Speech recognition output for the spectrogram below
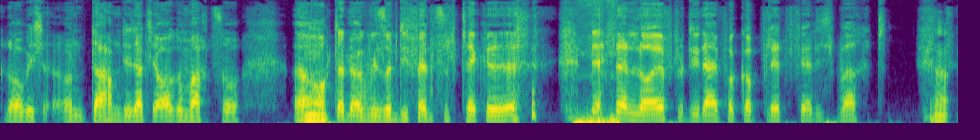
glaube ich. Und da haben die das ja auch gemacht, so. Äh, Mhm. Auch dann irgendwie so ein Defensive Tackle, der dann läuft und ihn einfach komplett fertig macht. Ja.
